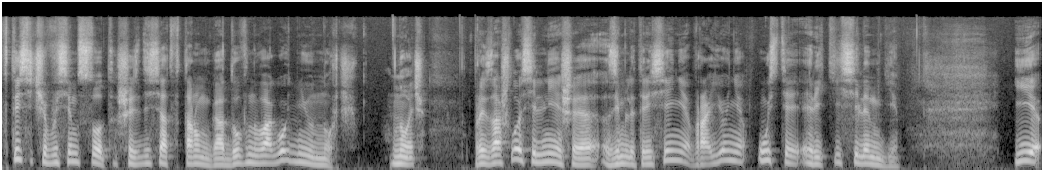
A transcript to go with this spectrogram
В 1862 году в новогоднюю ночь, ночь произошло сильнейшее землетрясение в районе устья реки Селенги. И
